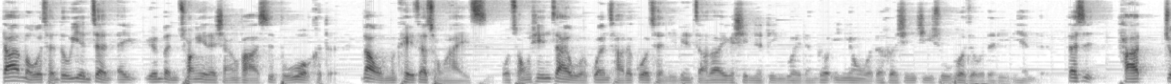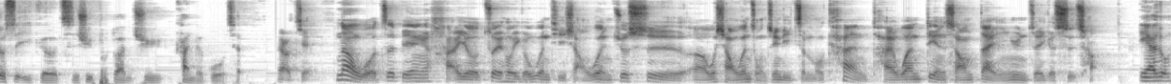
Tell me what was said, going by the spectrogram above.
当然某个程度验证，哎，原本创业的想法是不 work 的，那我们可以再重来一次。我重新在我观察的过程里面找到一个新的定位，能够应用我的核心技术或者我的理念的。但是它就是一个持续不断去看的过程。了解。那我这边还有最后一个问题想问，就是呃，我想问总经理怎么看台湾电商代营运这个市场？应该说，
